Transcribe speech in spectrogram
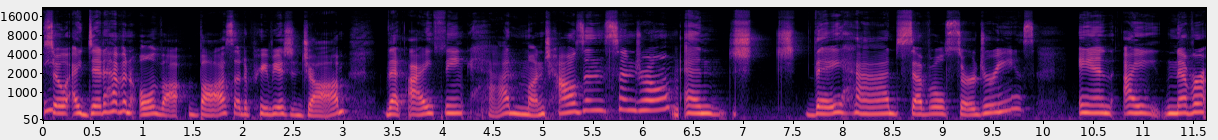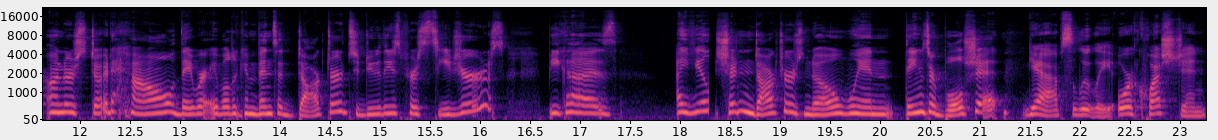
So I did have an old bo- boss at a previous job that I think had Munchausen syndrome, and sh- sh- they had several surgeries. And I never understood how they were able to convince a doctor to do these procedures because I feel shouldn't doctors know when things are bullshit? Yeah, absolutely. Or question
